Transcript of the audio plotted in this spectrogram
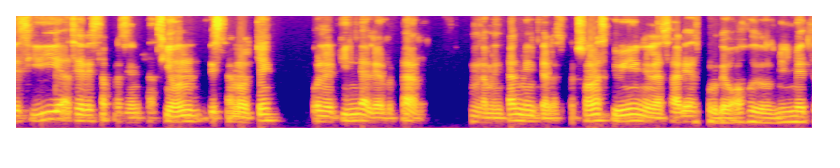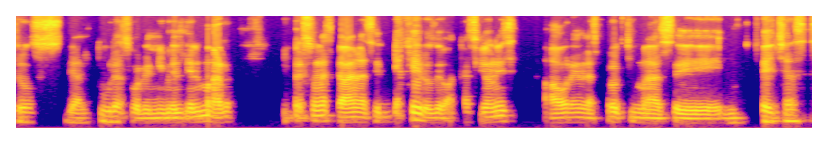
decidí hacer esta presentación esta noche con el fin de alertar fundamentalmente a las personas que viven en las áreas por debajo de 2.000 metros de altura sobre el nivel del mar y personas que van a ser viajeros de vacaciones ahora en las próximas eh, fechas,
